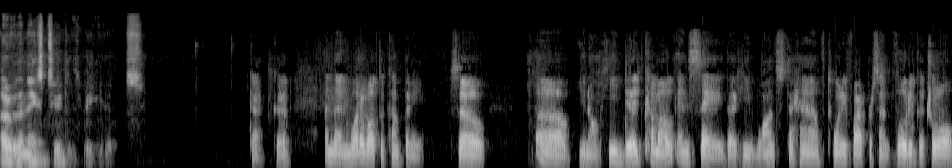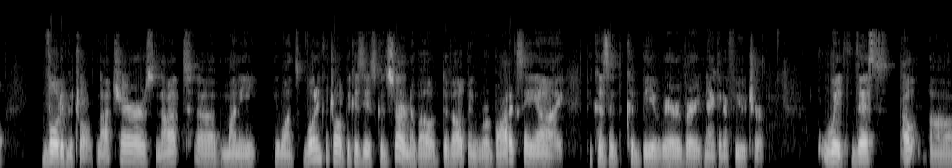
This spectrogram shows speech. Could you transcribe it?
over the next two to three years. Okay, good. And then what about the company? So, uh, you know, he did come out and say that he wants to have 25% voting control, voting control, not shares, not uh, money. He wants voting control because he's concerned about developing robotics AI because it could be a very, very negative future. With this uh,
